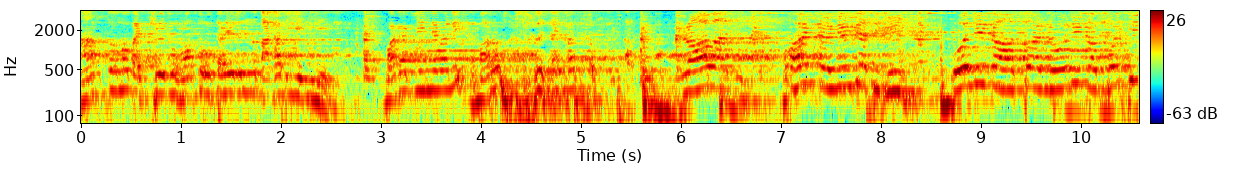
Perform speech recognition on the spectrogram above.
আর তো আমার বাচ্চা হইব বাঘা বিয়ে গিয়ে বাঘা বিয়ে নিয়ে মানে বারো দেখা নবাদি ওই নলির কাছে কি? ওলি ন, তো নলি নব্বই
